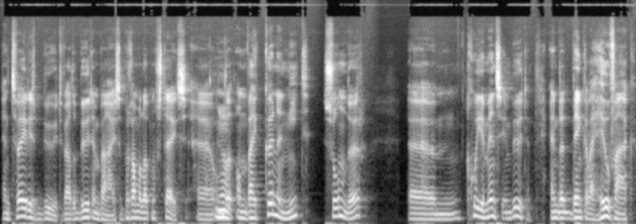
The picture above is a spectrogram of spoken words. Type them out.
En tweede is buurt. We hadden buurt en baaiers. Het programma loopt nog steeds. Eh, omdat, om, wij kunnen niet zonder ehm, goede mensen in buurten. En dan denken wij heel vaak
